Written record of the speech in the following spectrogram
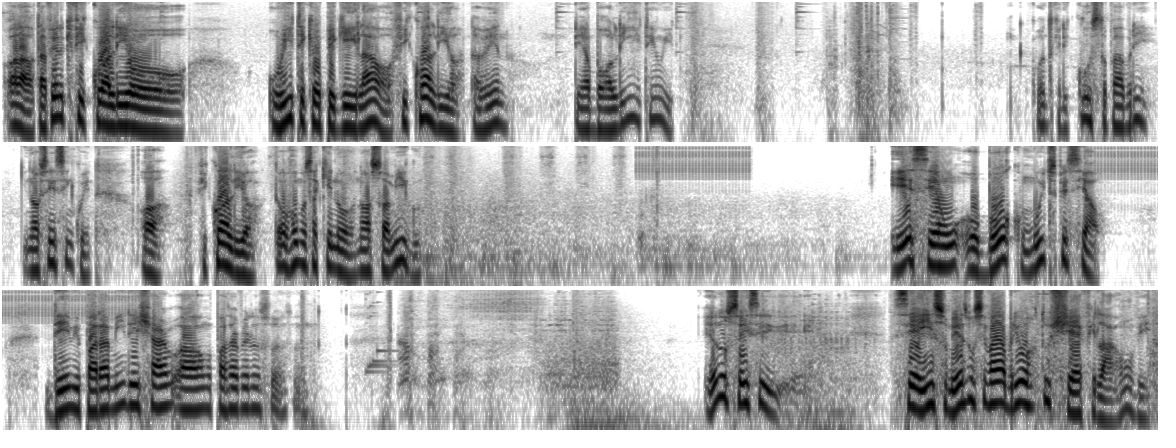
Olha lá, tá vendo que ficou ali o o item que eu peguei lá, ó, ficou ali, ó, tá vendo? Tem a bolinha e tem o item. Quanto que ele custa para abrir? 950. Ó, ficou ali, ó. Então vamos aqui no nosso amigo. Esse é um oboco muito especial. Dê-me para mim deixar a alma passar pelo... Eu não sei se se é isso mesmo, você vai abrir o outro chefe lá. Vamos ver.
